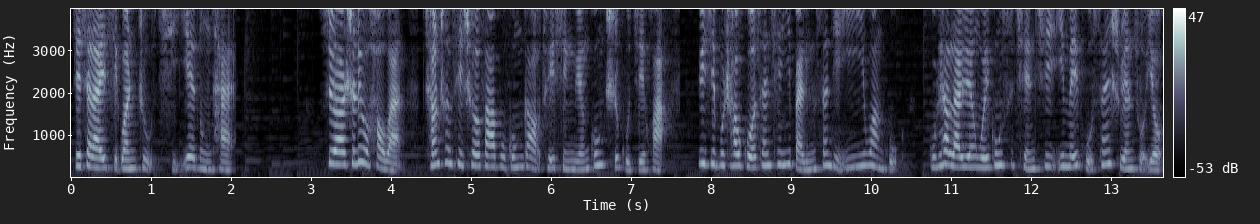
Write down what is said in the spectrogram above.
接下来一起关注企业动态。四月二十六号晚。长城汽车发布公告，推行员工持股计划，预计不超过三千一百零三点一一万股，股票来源为公司前期以每股三十元左右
